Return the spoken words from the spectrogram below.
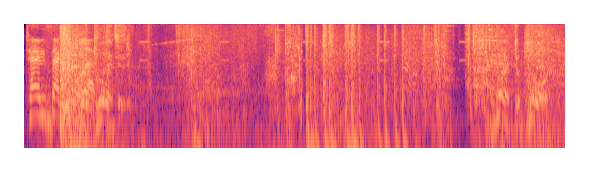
Ten seconds left. Deployed.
